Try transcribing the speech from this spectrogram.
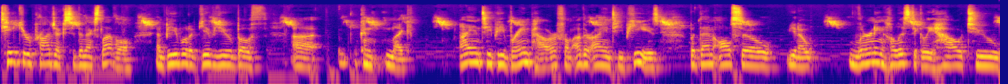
take your projects to the next level and be able to give you both uh, like INTP brain power from other INTPs, but then also, you know, learning holistically how to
